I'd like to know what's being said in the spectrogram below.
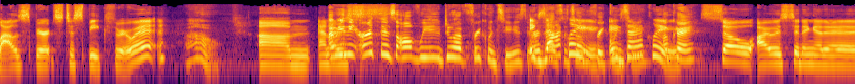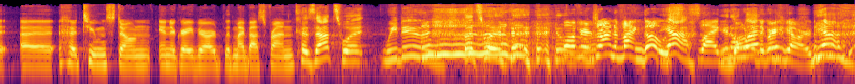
allows spirits to speak through it. Oh. Um, and I mean, was- the Earth is all we do have frequencies. The Earth has its own Exactly. frequency. Exactly. Okay. So I was sitting at a, a, a tombstone in a graveyard with my best friend. Because that's what we do. That's what. well, if you're trying to find ghosts, Yeah, like you know go what? to the graveyard. Yeah.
